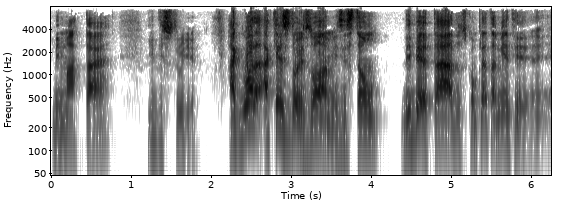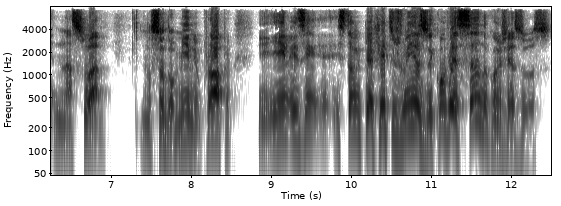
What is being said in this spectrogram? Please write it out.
de matar e destruir. Agora, aqueles dois homens estão libertados, completamente eh, na sua, no seu domínio próprio, e eles estão em perfeito juízo e conversando com Jesus.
